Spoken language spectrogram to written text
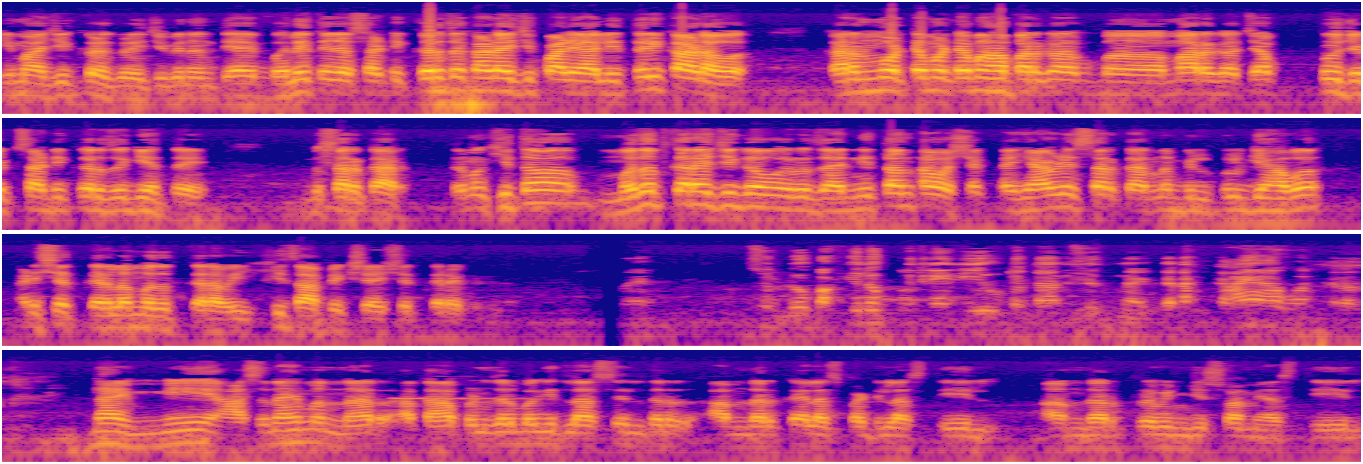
ही माझी कळकळीची विनंती आहे. भले त्याच्यासाठी कर्ज काढायची पाळी आली तरी काढावं. कारण मोठ्या मोठ्या महामार्ग मार्गाच्या प्रोजेक्टसाठी कर्ज घेत आहे सरकार. तर मग इथं मदत करायची गरज आहे नितांत आवश्यकता आहे. ह्यावेळेस सरकारनं बिलकुल घ्यावं आणि शेतकऱ्याला मदत करावी. हीच अपेक्षा आहे शेतकऱ्याकडे नाही मी असं नाही म्हणणार. आता आपण जर बघितलं असेल तर आमदार कैलास पाटील असतील आमदार प्रवीणजी स्वामी असतील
